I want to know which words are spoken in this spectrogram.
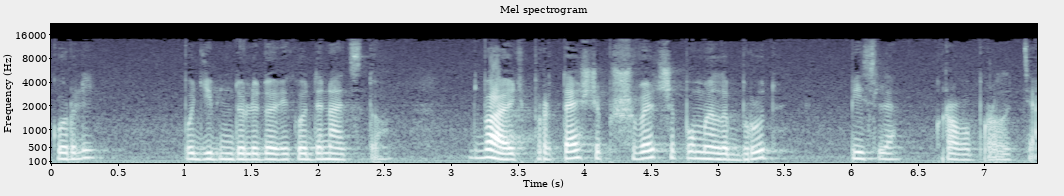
Корлі, подібні до Людовіка XI, дбають про те, щоб швидше помили бруд після кровопролиття.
